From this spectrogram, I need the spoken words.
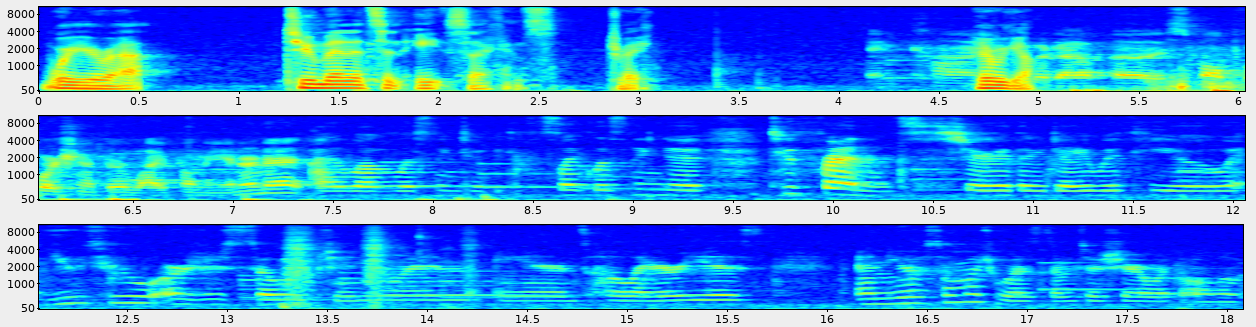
where you're at. Two minutes and eight seconds, Drake. And kind Here we go. Put out a small portion of their life on the internet. I love listening to it because it's like listening to two friends share their day with you. You two are just so genuine and hilarious, and you have so much wisdom to share with all of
